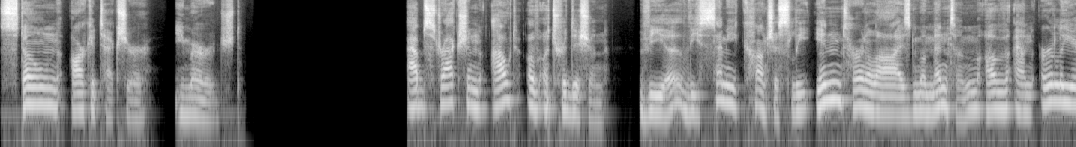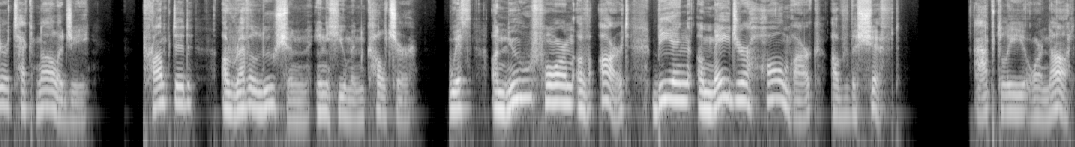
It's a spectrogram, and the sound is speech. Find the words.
stone architecture emerged. Abstraction out of a tradition via the semi consciously internalized momentum of an earlier technology prompted a revolution in human culture, with a new form of art being a major hallmark of the shift. Aptly or not,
